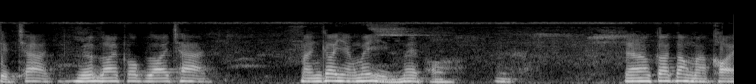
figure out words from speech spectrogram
สิบชาติหรือร้อยภพร้อยชาติ มันก็ยังไม่อิ่มไม่พอ แล้วก็ต้องมาคอย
